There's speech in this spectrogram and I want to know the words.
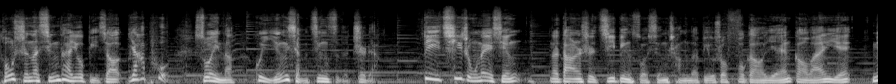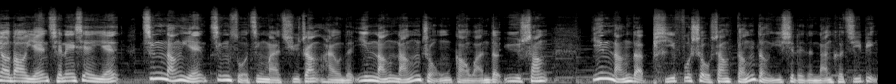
同时呢形态又比较压迫，所以呢会影响精子的质量。第七种类型，那当然是疾病所形成的，比如说副睾炎、睾丸炎、尿道炎、前列腺炎、精囊炎、精索静脉曲张，还有呢阴囊囊肿、睾丸的淤伤、阴囊的皮肤受伤等等一系列的男科疾病，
